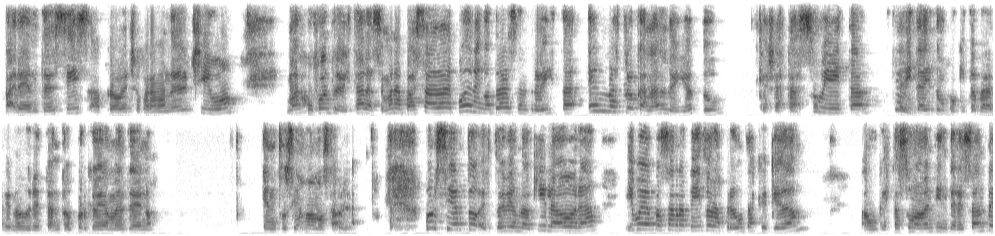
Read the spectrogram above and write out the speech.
paréntesis, aprovecho para mandar el chivo. Maju fue entrevistada la semana pasada. Pueden encontrar esa entrevista en nuestro canal de YouTube, que ya está subida, editadita un poquito para que no dure tanto, porque obviamente nos entusiasmamos hablando. Por cierto, estoy viendo aquí la hora y voy a pasar rapidito las preguntas que quedan, aunque está sumamente interesante,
